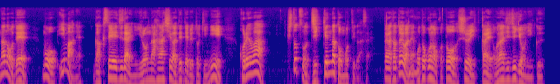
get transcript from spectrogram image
なので、もう今ね、学生時代にいろんな話が出てる時に、これは一つの実験だと思ってください。だから例えばね、はい男の子と週1回同じ授業に行く。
